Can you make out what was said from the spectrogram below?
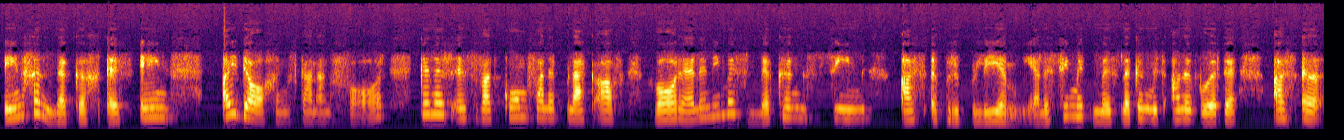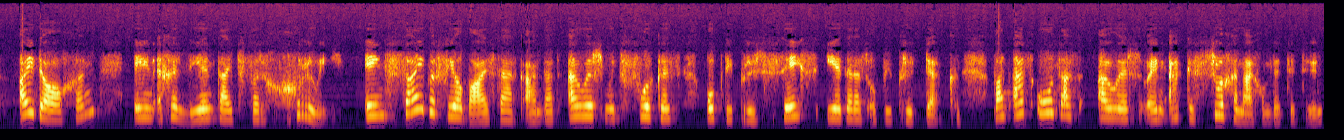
en gelukkig is en uitdagings kan aanvaar, kinders is wat kom van 'n plek af waar hulle nie mislukking sien as 'n probleem nie. Hulle sien met mislukking met ander woorde as 'n uitdaging en 'n geleentheid vir groei. En sy beveel baie sterk aan dat ouers moet fokus op die proses eerder as op die produk. Want as ons as ouers en ek is so geneig om dit te doen,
